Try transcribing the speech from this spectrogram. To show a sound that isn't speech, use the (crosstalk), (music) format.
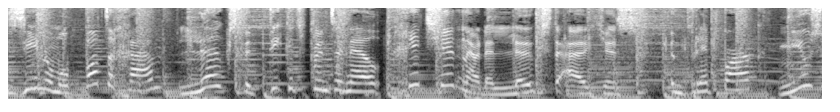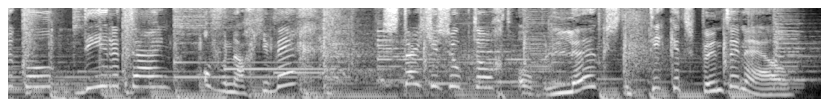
Zin om op pad te gaan? Leukstetickets.nl gids je naar de leukste uitjes. Een pretpark, musical, dierentuin of een nachtje weg? Start je zoektocht op leukstetickets.nl.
